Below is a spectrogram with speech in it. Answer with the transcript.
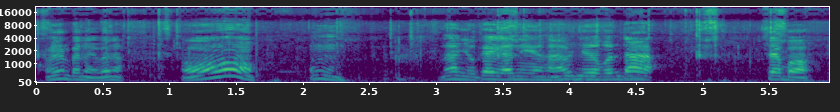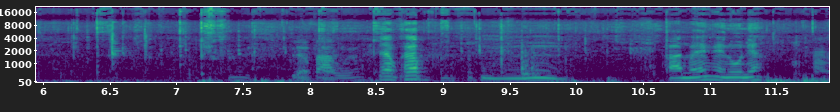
เขาเล่นไปไหนบ้างอะอ๋ออืมนั่งอยู่ใกล้กันนี่หาเจอคนต้าแซ่บบ่เกือบปากเลยแซ่บครับอืมผ่านไหมเมนูเนี้ยครับ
